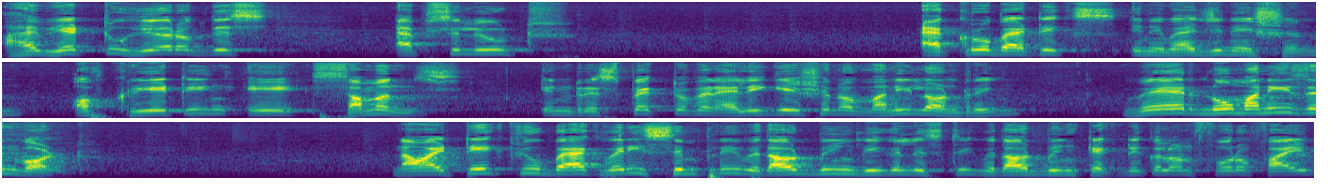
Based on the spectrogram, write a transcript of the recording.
I have yet to hear of this absolute acrobatics in imagination of creating a summons in respect of an allegation of money laundering where no money is involved. Now, I take you back very simply without being legalistic, without being technical on four or five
